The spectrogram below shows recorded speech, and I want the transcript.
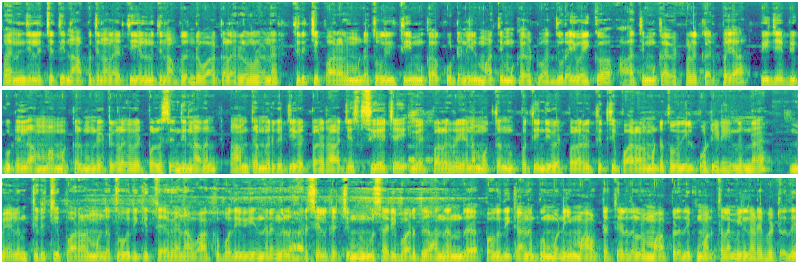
பதினஞ்சு லட்சத்தி நாற்பத்தி நாலாயிரத்தி எழுநூத்தி நாற்பத்தி ரெண்டு வாக்காளர்கள் உள்ளனர். திருச்சி பாராளுமன்ற தொகுதி திமுக கூட்டணியில் மதிமுக வேட்பாளர் துரை வைகோ அதிமுக வேட்பாளர் கற்பையா பிஜேபி கூட்டணியில் அம்மா மக்கள் முன்னேற்ற கழக வேட்பாளர் செந்தில்நாதன் நாம் தமிழர் கட்சி வேட்பாளர் ராஜேஷ் சுயேட்சை வேட்பாளர்கள் என மொத்தம் முப்பத்தி வேட்பாளர்கள் திருச்சி பாராளுமன்ற தொகுதியில் போட்டியிடுகின்றனர். மேலும் திருச்சி பாராளுமன்ற தொகுதிக்கு தேவையான வாக்குப்பதிவு இயந்திரங்கள் அரசியல் கட்சி முன்பு சரி சரிபார்த்து அந்தந்த பகுதிக்கு அனுப்பும் பணி மாவட்ட தேர்தல் மா பிரதீப் குமார் தலைமையில் நடைபெற்றது.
